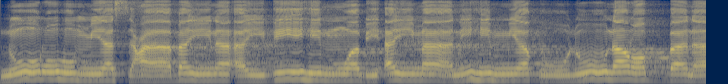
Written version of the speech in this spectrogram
نورهم يسعى بين أيديهم وبأيمانهم يقولون ربنا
